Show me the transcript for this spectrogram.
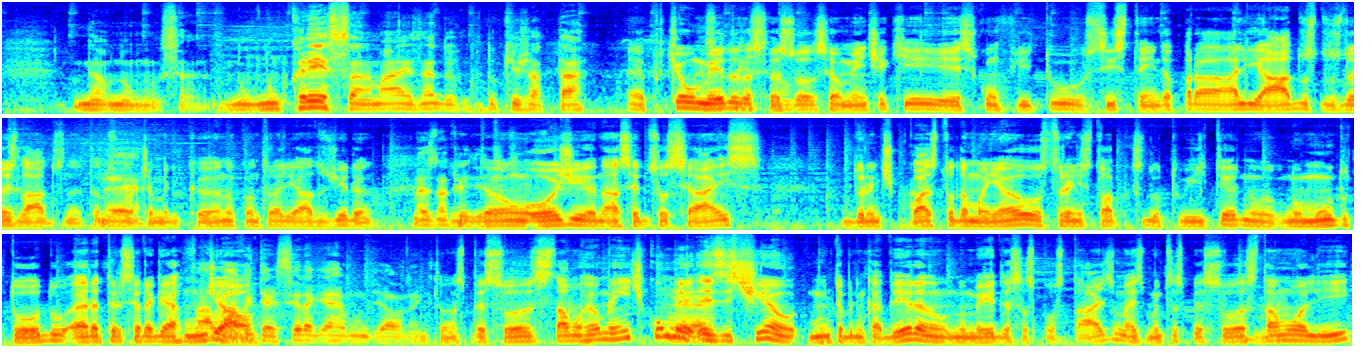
não, não, não, não cresça mais, né? Do, do que já está. É, porque o medo das pessoas realmente é que esse conflito se estenda para aliados dos dois lados, né? Tanto É. norte-americano quanto aliados de Irã. Mas não acredito Então, que... hoje, nas redes sociais, durante quase toda a manhã, os trend topics do Twitter, no, no mundo todo, era a Terceira Guerra Falava Mundial. em Terceira Guerra Mundial, né? Então as pessoas estavam realmente com medo. É. Existia muita brincadeira no, no meio dessas postagens, mas muitas pessoas estavam ali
